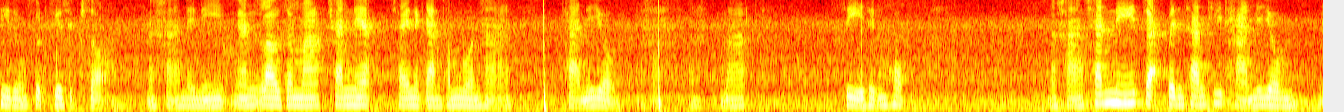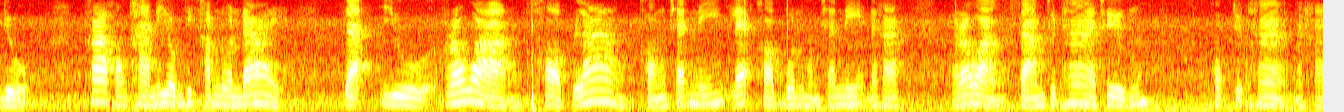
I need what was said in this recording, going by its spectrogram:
ถี่สูงสุดคือ 12 นะคะในนี้ งั้นเราจะมาร์กชั้นเนี้ยใช้ในการคำนวณหาฐานนิยมนะคะมาร์ก4ถึง6นะคะ ชั้นนี้จะเป็นชั้นที่ฐานนิยมอยู่ ค่าของฐานนิยมที่คำนวณได้ จะอยู่ระหว่างขอบล่างของชั้นนี้และขอบบนของชั้นนี้นะคะ ระหว่าง 3.5 ถึง 6.5 นะคะ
